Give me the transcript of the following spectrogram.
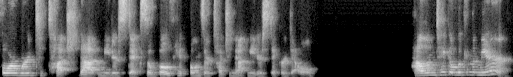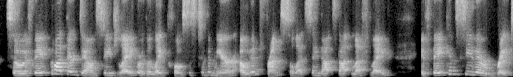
forward to touch that meter stick. So both hip bones are touching that meter stick or dowel. Have them take a look in the mirror. So if they've got their downstage leg or the leg closest to the mirror out in front, so let's say that's that left leg, if they can see their right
